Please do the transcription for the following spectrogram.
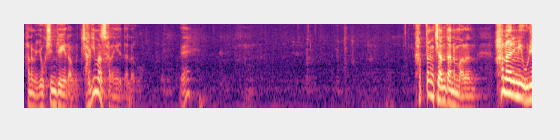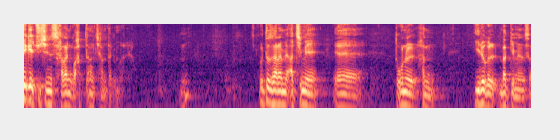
하나님은 욕심쟁이라고 자기만 사랑해 달라고. 예? 합당치 않다는 말은 하나님이 우리에게 주신 사랑과 합당치 말이에요. 응? 어떤 사람이 아침에 에, 돈을 한 1억을 맡기면서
